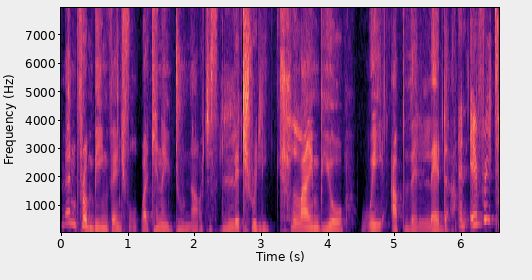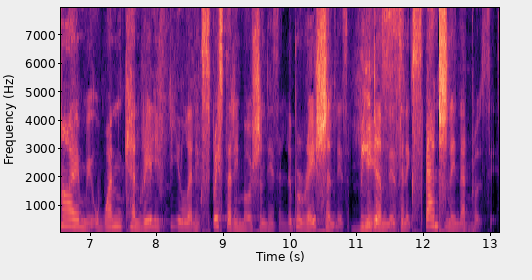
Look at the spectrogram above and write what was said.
And then from being vengeful, what can I do now? Just literally climb your way up the ladder. And every time one can really feel and express that emotion, there's a liberation, there's a freedom, yes. there's an expansion in that process.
